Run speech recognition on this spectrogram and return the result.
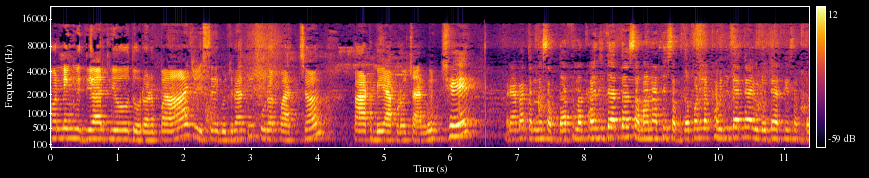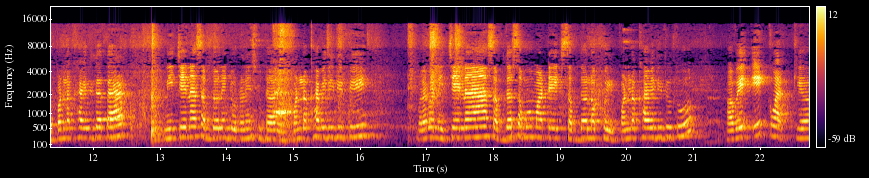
મોર્નિંગ વિદ્યાર્થીઓ. ધોરણ પાંચ, વિષય ગુજરાતી, પૂરક વાંચન. પાઠ બે આપણો ચાલુ જ છે. બરાબર, તમને શબ્દાર્થ લખાવી દીધા હતા, સમાનાર્થી શબ્દ પણ લખાવી દીધા હતા, વિરોધાર્થી શબ્દ પણ લખાવી દીધા હતા. નીચેના શબ્દોની જોડણી સુધારે પણ લખાવી દીધી હતી. બરાબર, નીચેના શબ્દ સમૂહ માટે એક શબ્દ લખો એ પણ લખાવી દીધું હતું. હવે એક વાક્ય,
